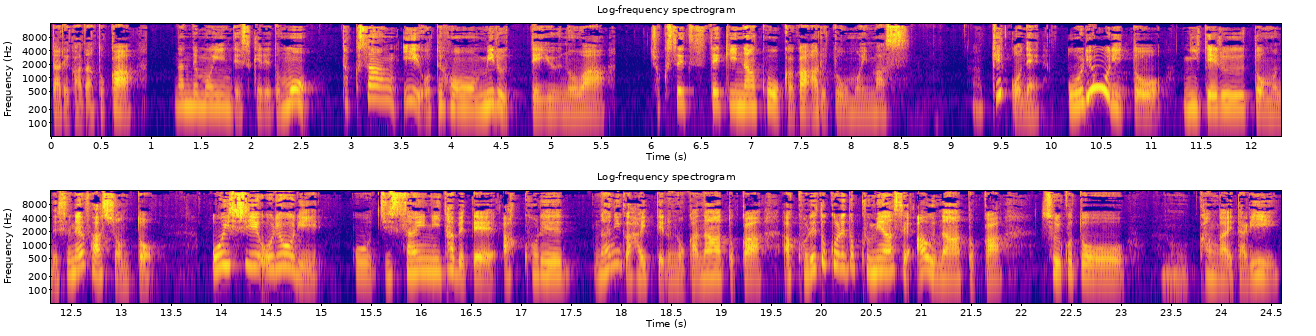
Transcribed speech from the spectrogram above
誰かだとか、何でもいいんですけれども、たくさんいいお手本を見るっていうのは、直接的な効果があると思います。結構ね、お料理と似てると思うんですよね、ファッションと。美味しいお料理を実際に食べて、あ、これ何が入ってるのかな？とか、あ、これとこれの組み合わせ合うな？とか、そういうことを考えたり、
